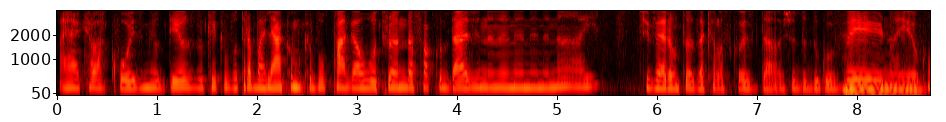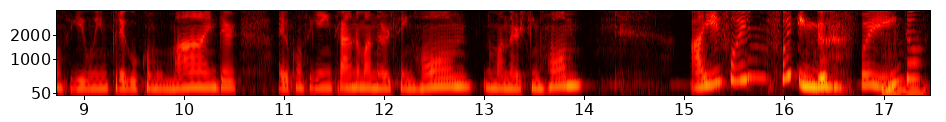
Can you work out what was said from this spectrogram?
Aí aquela coisa, meu Deus, do que, que eu vou trabalhar, como que eu vou pagar o outro ano da faculdade, nananana. Aí tiveram todas aquelas coisas da ajuda do governo, aí eu consegui um emprego como minder, aí eu consegui entrar numa nursing home, numa nursing home. Aí fui, fui indo, fui indo.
